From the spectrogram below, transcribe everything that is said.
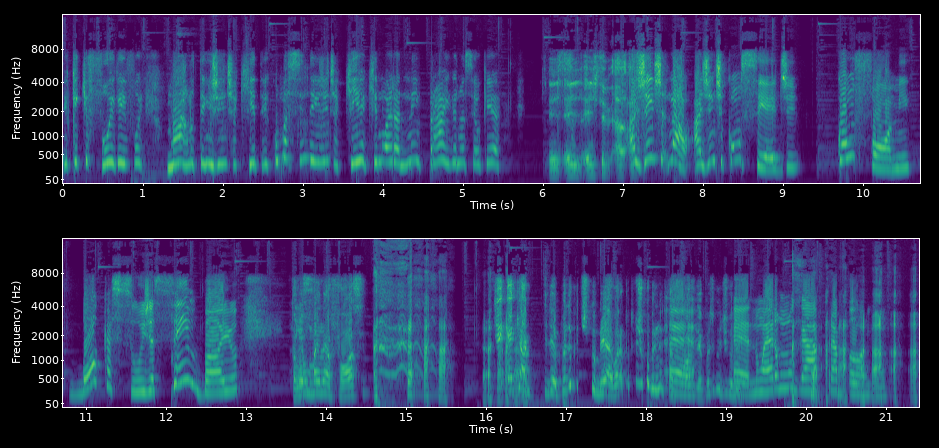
E o que que foi? O que que foi? Marlon, tem gente aqui. Tem- Como assim tem gente aqui? Aqui não era nem praia, não sei o quê. A, a- a gente teve. a- A gente, não, a gente com sede, com fome, boca suja, sem banho. Tomou um banho na fossa. É, é que a- depois que eu descobri, agora que eu tô descobrindo que É. é fossa, depois que eu descobri. É, não era um lugar pra banho. Na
